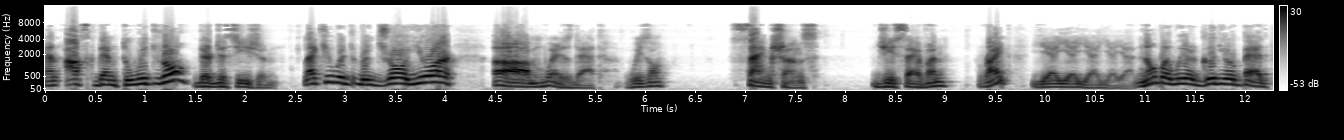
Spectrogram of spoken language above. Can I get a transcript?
and ask them to withdraw their decision. Like you would withdraw your, um, where is that? Weasel? Sanctions. G7, right? Yeah, yeah, yeah, yeah, yeah. No, but we are good, you're bad.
